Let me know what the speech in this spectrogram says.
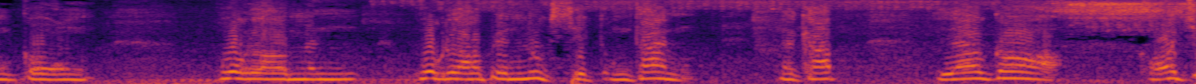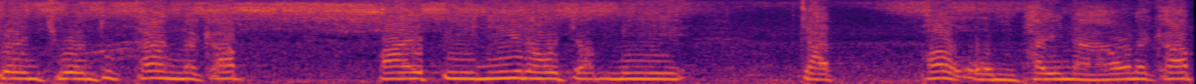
องค์กง พวกเรามันพวกเราเป็นลูกศิษย์ของท่านนะครับ แล้วก็ขอเชิญชวนทุกท่านนะครับ ปลายปีนี้เราจะมีจัดผ้าห่มภัยหนาวนะครับ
